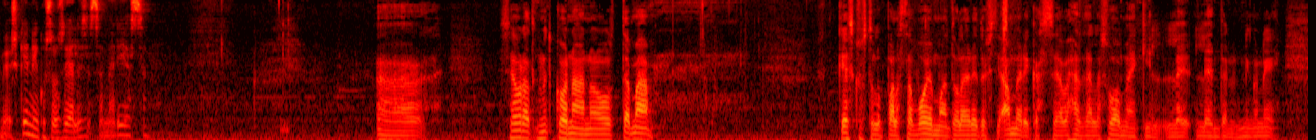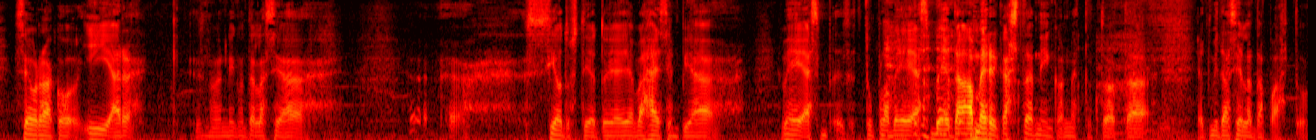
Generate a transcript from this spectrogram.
myöskin niin kuin sosiaalisessa mediassa. Öö, seuraatko nyt kun on ollut tämä keskustelupalasta voimaan tuolla erityisesti Amerikassa ja vähän täällä Suomeenkin lentänyt, niin, niin seuraako IR noin niin kuin tällaisia äh, sijoitustietoja ja vähäisempiä VS, tupla VSB Amerikasta, niin kuin, että, tuota, että mitä siellä tapahtuu?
